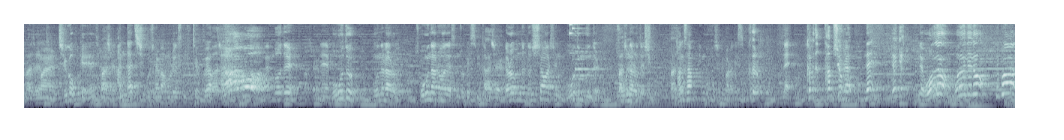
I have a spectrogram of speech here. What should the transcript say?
맞아요. 정말 즐겁게 잘. 안 다치고 잘 마무리했으면 좋겠고요. 맞아요. 멤버들 네, 모두 오늘 하루 좋은 하루가 됐으면 좋겠습니다. 맞아요. 여러분들도 시청하신 모든 분들 좋은 맞아요. 하루 되시고 맞아요. 항상 행복하시길 바라겠습니다. 그대로 네. 갑니다. 다음 시간 네. 연결. 네, 원우! 원우 대노! 투폰!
